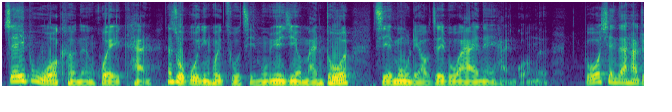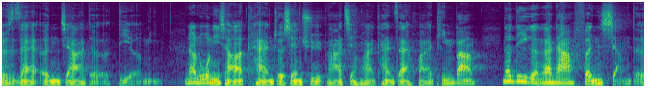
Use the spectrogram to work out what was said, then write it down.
这一部我可能会看，但是我不一定会做节目，因为已经有蛮多节目聊这部《爱内含光》了。不过现在它就是在 N 家的第二名。那如果你想要看，就先去把它捡回来看，再回来听吧。那第一个跟大家分享的，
